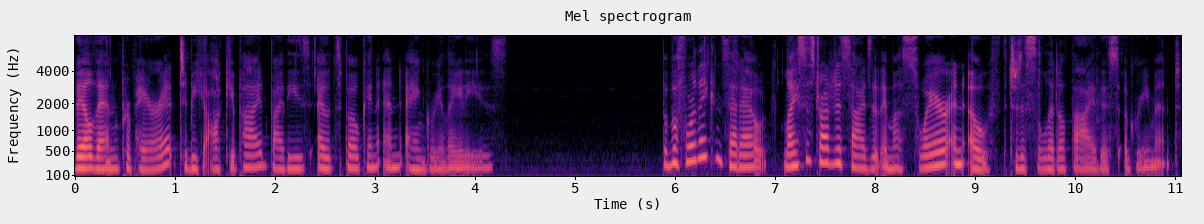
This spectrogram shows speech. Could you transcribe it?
They'll then prepare it to be occupied by these outspoken and angry ladies. But before they can set out, Lysistrata decides that they must swear an oath to solidify this agreement.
